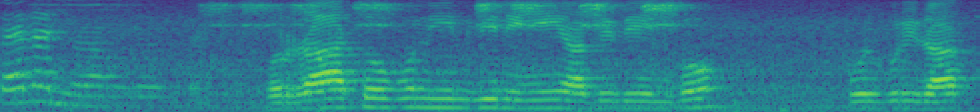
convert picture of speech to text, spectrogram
फ़ायदा नहीं हुआ मुझे उससे। और रात हो वो नींद भी नहीं आती थी इनको। पूरी पूरी रात।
